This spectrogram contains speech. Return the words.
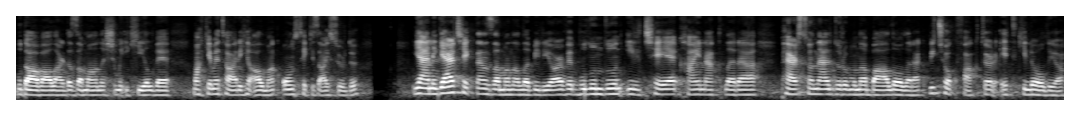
Bu davalarda zaman aşımı 2 yıl ve mahkeme tarihi almak 18 ay sürdü. Yani gerçekten zaman alabiliyor ve bulunduğun ilçeye, kaynaklara, personel durumuna bağlı olarak birçok faktör etkili oluyor.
